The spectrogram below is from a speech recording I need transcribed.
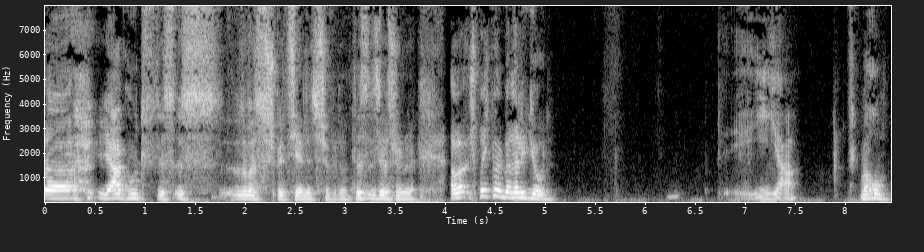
Äh, ja gut, das ist sowas Spezielles schon wieder. Das ist ja schon. Aber spricht mal über Religion. Ja, Warum?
